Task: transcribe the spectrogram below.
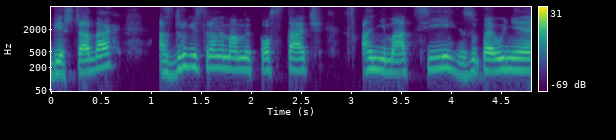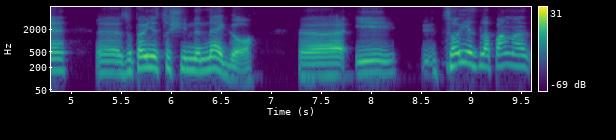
Bieszczadach, a z drugiej strony mamy postać w animacji zupełnie, zupełnie coś innego. E, I co jest dla Pana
